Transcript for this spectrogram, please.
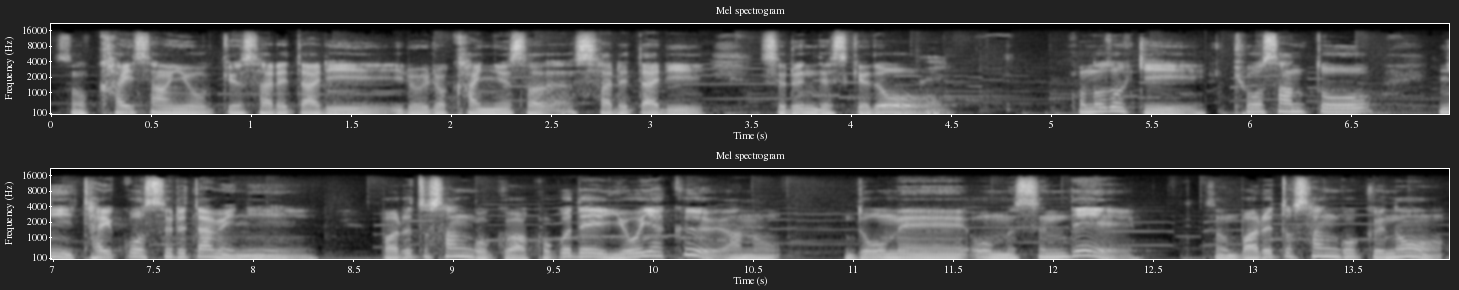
その解散要求されたり、いろいろ介入さされたりするんですけど、はいこの時、共産党に対抗するために、バルト三国はここでようやく、あの、同盟を結んで、そのバルト三国の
